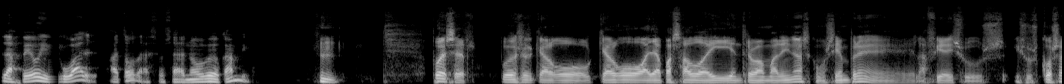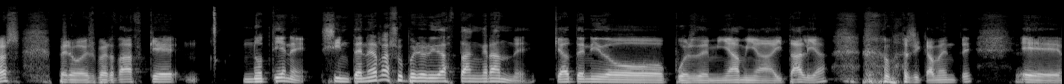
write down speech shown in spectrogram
las veo igual a todas. O sea, no veo cambios. Hmm. Puede ser. Puede ser que algo, que algo haya pasado ahí entre bambalinas, como siempre, eh, la FIA y sus, y sus cosas. Pero es verdad que no tiene, sin tener la superioridad tan grande que ha tenido pues de Miami a Italia, básicamente, eh,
